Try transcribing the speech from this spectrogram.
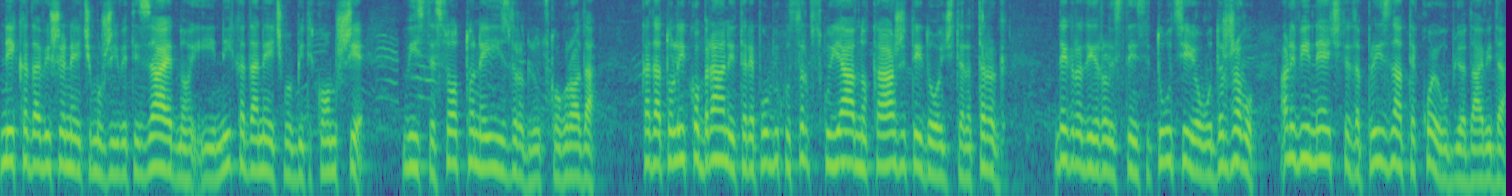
nikada više nećemo živjeti zajedno i nikada nećemo biti komšije. Vi ste sotone i izrod ljudskog roda. Kada toliko branite Republiku Srpsku, javno kažite i dođite na trg. Degradirali ste institucije i ovu državu, ali vi nećete da priznate ko je ubio Davida.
